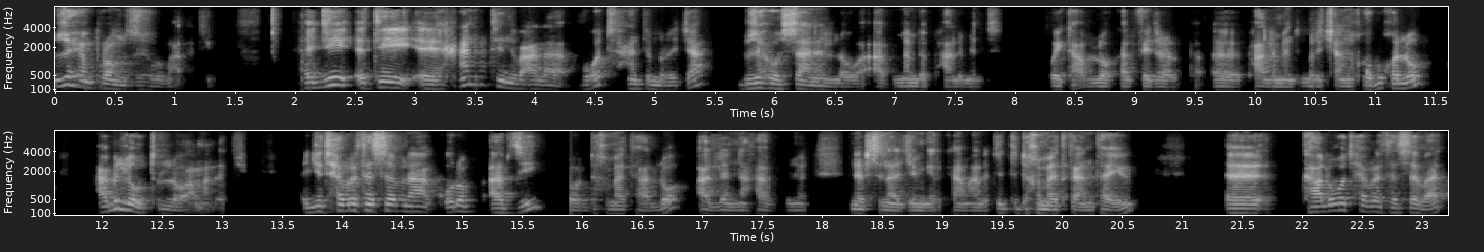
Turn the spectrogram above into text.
ብዙሕ እዮም ፕሮሚስ ዝህቡ ማለት እዩ ሕጂ እቲ ሓንቲ ንባዕላ ቮት ሓንቲ ምርጫ ብዙሕ ውሳነ ኣለዋ ኣብ መንበ ፓርሊመንት ወይ ከዓ ኣብ ሎካል ፌደራል ፓርሊመንት ምርጫ ንክህቡ ከለዉ ዓብ ለውጢ ኣለዋ ማለት እዩ ሕጂ እቲ ሕብረተሰብና ቁሩብ ኣብዚ ድኽመት ኣሎ ኣለና ካብ ነብስና ጀሚርካ ማለት እዩ እቲ ድኽመትካ እንታይ እዩ ካልኦት ሕብረተሰባት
